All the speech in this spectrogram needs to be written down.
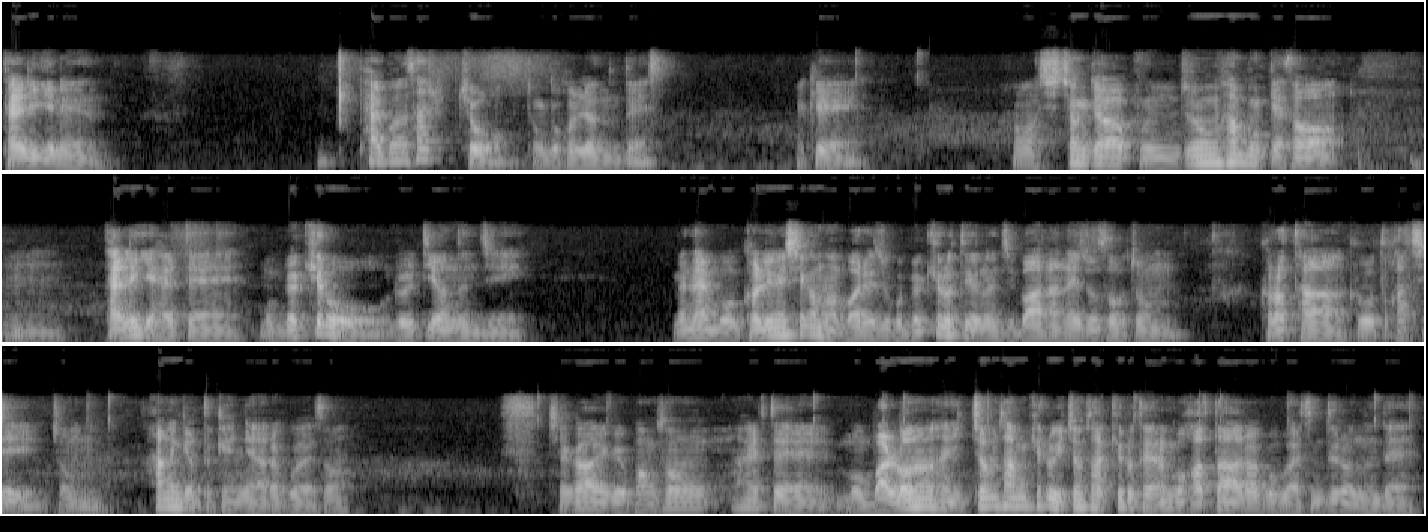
달리기는 8분 40초 정도 걸렸는데 이렇게 어, 시청자분 중 한 분께서 음, 달리기 할 때 뭐 몇 킬로를 뛰었는지 맨날 뭐 걸리는 시간만 말해주고 몇 킬로 뛰었는지 말 안 해줘서 좀 그렇다. 그것도 같이 좀 하는 게 어떻겠냐라고 해서 제가 이게 방송할 때 뭐 말로는 한 2.3kg, 2.4kg 되는 것 같다라고 말씀드렸는데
